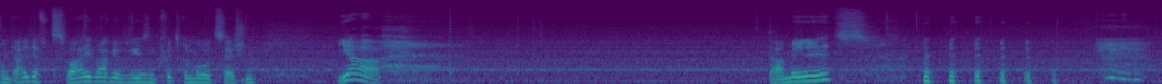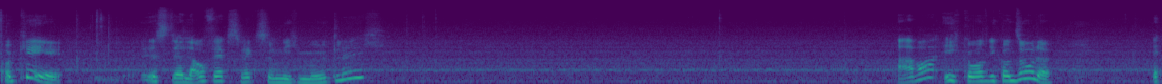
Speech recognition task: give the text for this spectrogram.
Und Alt F2 war gewesen, Quit Remote Session. Ja, Damit... okay. Ist der Laufwerkswechsel nicht möglich? Aber ich komme auf die Konsole.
